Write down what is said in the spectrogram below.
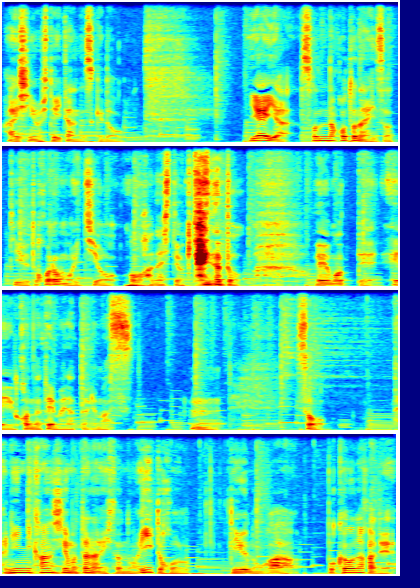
配信をしていたんですけどいやいやそんなことないぞっていうところも一応話しておきたいなと思って、えーこんなテーマになっております。うん、そう他人に関心を持たない人のいいところっていうのが僕の中で、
